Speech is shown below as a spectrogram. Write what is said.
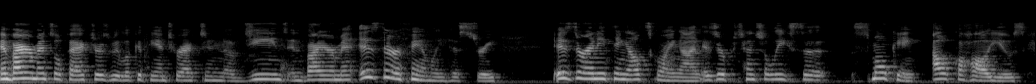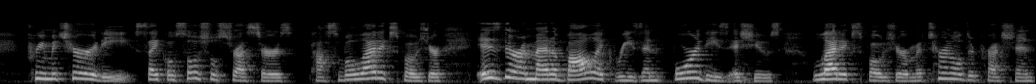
Environmental factors, we look at the interaction of genes, environment. Is there a family history? Is there anything else going on? Is there potential potentially smoking, alcohol use, prematurity, psychosocial stressors, possible lead exposure? Is there a metabolic reason for these issues? Lead exposure, maternal depression,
